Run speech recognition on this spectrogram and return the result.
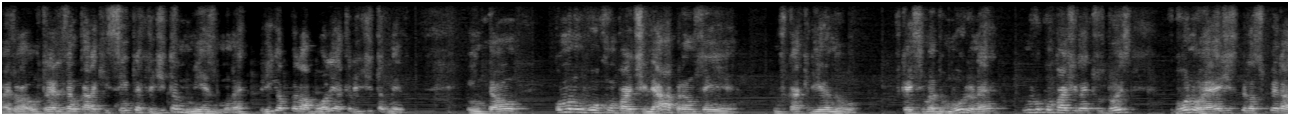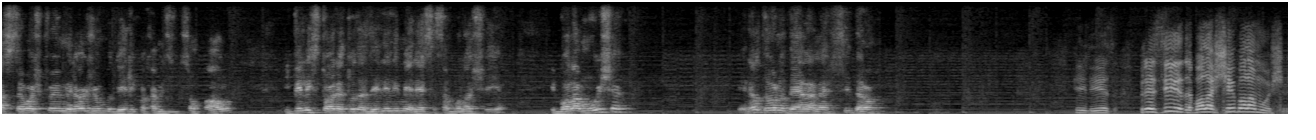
Mas o, o Trellis é um cara que sempre acredita mesmo, né? Briga pela bola e acredita mesmo. Então, como eu não vou compartilhar para não não ficar criando, ficar em cima do muro, né? Não vou compartilhar entre os dois. Vou no Regis pela superação, acho que foi o melhor jogo dele com a camisa de São Paulo. E pela história toda dele, ele merece essa bola cheia. E bola murcha, ele é o dono dela, né? Sidão. Beleza. Presida, bola cheia e bola murcha.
